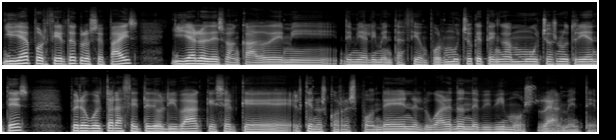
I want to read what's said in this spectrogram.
Yo ya, por cierto, que lo sepáis, yo ya lo he desbancado de mi, de mi alimentación, por mucho que tenga muchos nutrientes, pero he vuelto al aceite de oliva, que es el que, el que nos corresponde en el lugar en donde vivimos realmente.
